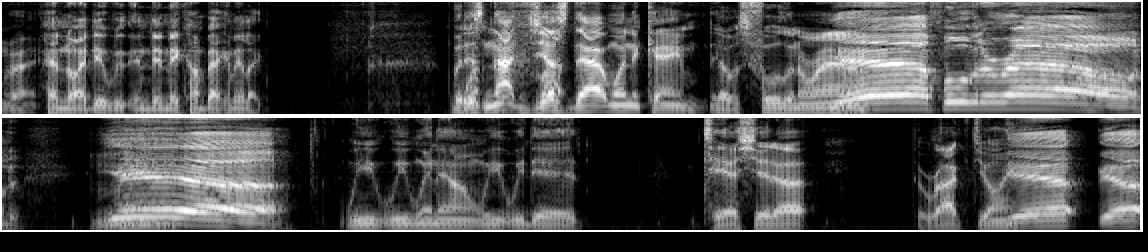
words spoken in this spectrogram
Right. Had no idea. We, and then they come back and they're like, But What it's not fuck? just that one that came. It was fooling around. yeah, fooling around. Yeah. We we went out, We we did tear shit up. The rock joint. Yeah, yeah.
